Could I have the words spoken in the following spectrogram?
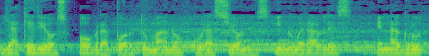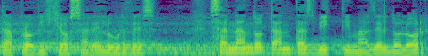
ya que Dios obra por tu mano curaciones innumerables en la gruta prodigiosa de Lourdes, sanando tantas víctimas del dolor,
